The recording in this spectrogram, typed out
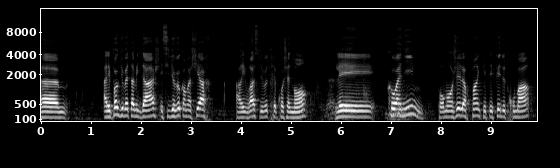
Euh, à l'époque du Beth Amikdash, et si Dieu veut, quand Mashiach arrivera, si Dieu veut, très prochainement, les Kohanim, pour manger leur pain qui était fait de trouma,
